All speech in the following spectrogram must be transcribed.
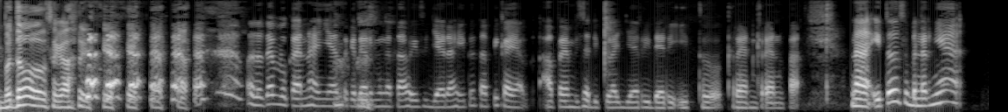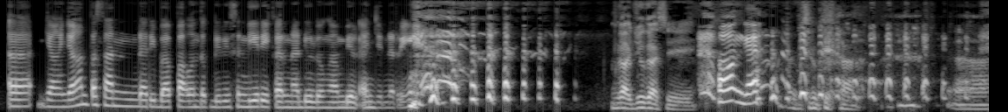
Betul sekali. Maksudnya bukan hanya sekedar mengetahui sejarah itu, tapi kayak apa yang bisa dipelajari dari itu. Keren-keren, Pak. Nah, itu sebenarnya eh, jangan-jangan pesan dari Bapak untuk diri sendiri karena dulu ngambil engineering. Enggak juga sih. oh, enggak. Enggak juga. Eh,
